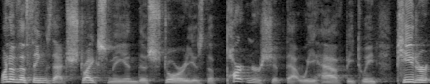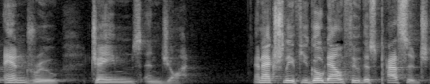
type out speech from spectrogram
One of the things that strikes me in this story is the partnership that we have between Peter, Andrew, James, and John. And actually, if you go down through this passage,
